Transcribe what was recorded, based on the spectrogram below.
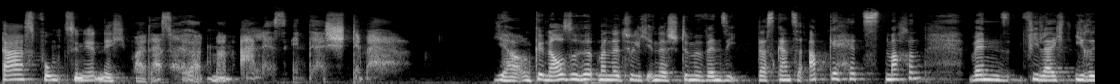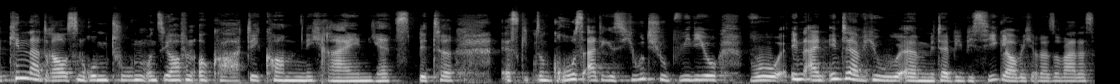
das funktioniert nicht, weil das hört man alles in der Stimme. Ja, und genauso hört man natürlich in der Stimme, wenn sie das Ganze abgehetzt machen, wenn vielleicht ihre Kinder draußen rumtuben und sie hoffen, oh Gott, die kommen nicht rein, jetzt bitte. Es gibt so ein großartiges YouTube-Video, wo in ein Interview äh, mit der BBC, glaube ich, oder so war das,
